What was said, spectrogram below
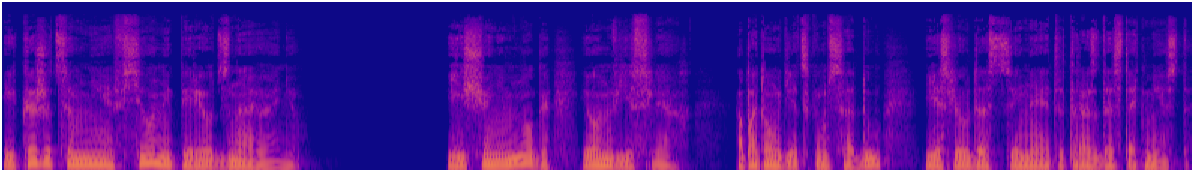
и, кажется мне, все наперед знаю о нем. Еще немного, и он в яслях, а потом в детском саду, если удастся и на этот раз достать место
